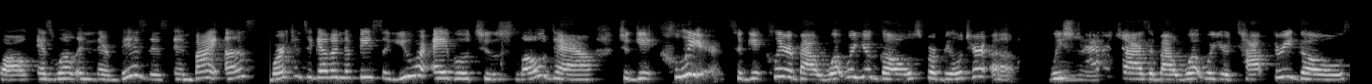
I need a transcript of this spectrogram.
walk as well in their business and by us working together in the feast. So you were able to slow down to get clear to get clear about what were your goals for build her up we mm-hmm. strategized about what were your top three goals.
